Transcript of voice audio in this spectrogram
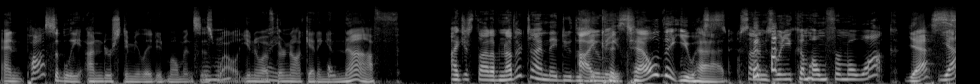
and possibly understimulated moments as mm-hmm. well. You know, if they're not getting enough. I just thought of another time they do the I could tell that you had. Sometimes when you come home from a walk. Yes. Yep.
